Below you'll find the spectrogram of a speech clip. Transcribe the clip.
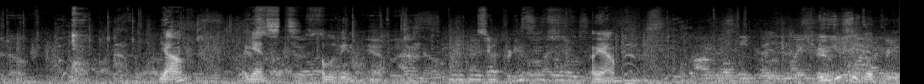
You Yeah? Against Oblivion? yeah, but it seemed pretty close. Oh, yeah. They usually go pretty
